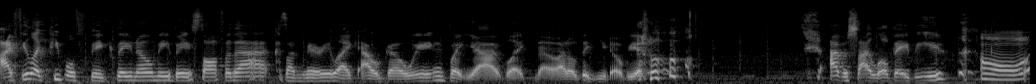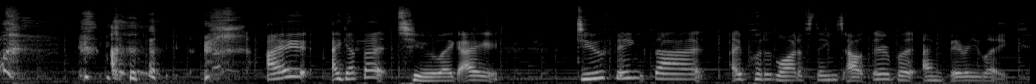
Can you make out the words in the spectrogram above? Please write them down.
I feel like people think they know me based off of that because I'm very, like, outgoing, but yeah, I'm like, no, I don't think you know me at all. I'm a shy little baby. Oh. I I get that too. Like I do think that I put a lot of things out there, but I'm very like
